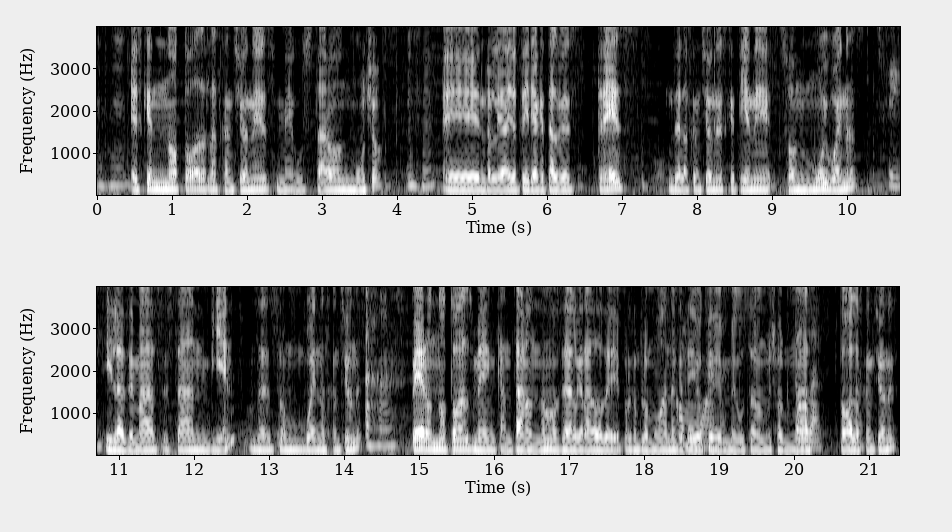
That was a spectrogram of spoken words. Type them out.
Ujú, es que no todas las canciones me gustaron mucho. ujú. Eh, en realidad yo te diría que tal vez tres de las canciones que tiene son muy buenas Sí. y las demás están bien, o sea, son buenas canciones, Ajá. pero no todas me encantaron, ¿no? O sea, al grado de, por ejemplo, Moana, que te digo que Moana. me gustaron mucho más Todas, todas, ajá. las canciones.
